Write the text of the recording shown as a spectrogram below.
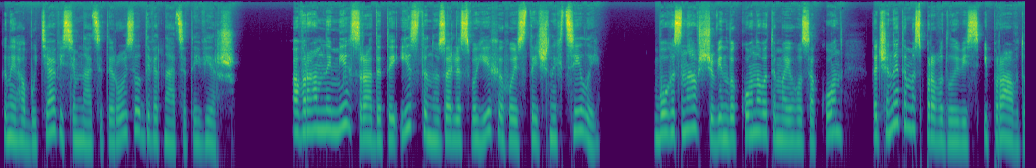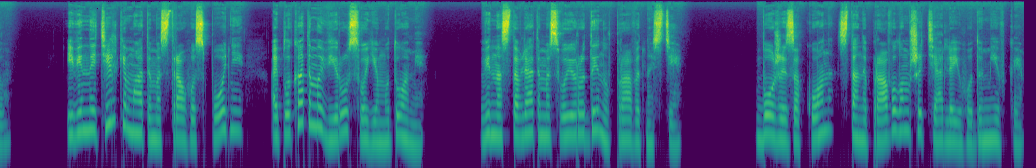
Книга буття, 18 розділ, 19 вірш. Авраам не міг зрадити істину задля своїх егоїстичних цілей. Бог знав, що він виконуватиме його закон та чинитиме справедливість і правду, і він не тільки матиме страх Господній, а й плекатиме віру у своєму домі. Він наставлятиме свою родину в праведності. Божий закон стане правилом життя для його домівки.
